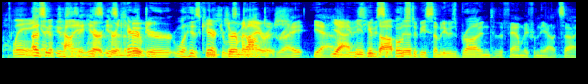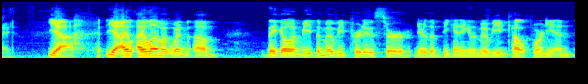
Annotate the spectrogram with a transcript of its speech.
playing I an Italian his, character his in the character. movie. Well, his character was German adopted, Irish. right? Yeah, Yeah, He was, he was supposed to be somebody who was brought into the family from the outside. Yeah, yeah, I, I love it when um, they go and meet the movie producer near the beginning of the movie in California, and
